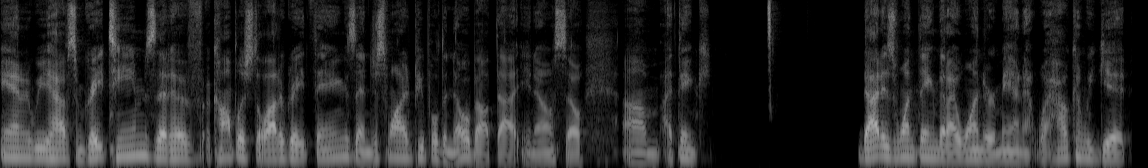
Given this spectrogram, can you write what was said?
and we have some great teams that have accomplished a lot of great things and just wanted people to know about that you know? So um, i think that is one thing that i wonder man how can we get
